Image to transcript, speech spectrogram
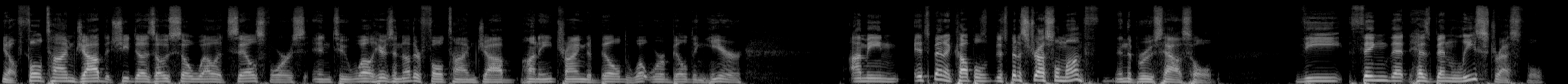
you know, full-time job that she does oh so well at Salesforce into, well, here's another full-time job, honey, trying to build what we're building here. I mean, it's been a couple it's been a stressful month in the Bruce household. The thing that has been least stressful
